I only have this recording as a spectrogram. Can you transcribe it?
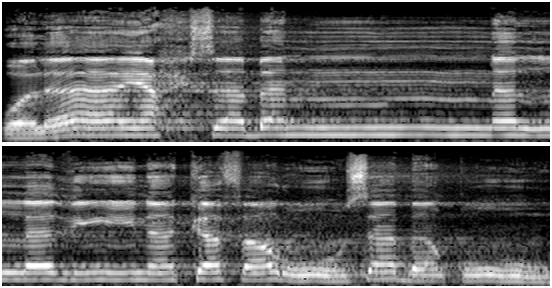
ولا يحسبن الذين كفروا سبقوا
